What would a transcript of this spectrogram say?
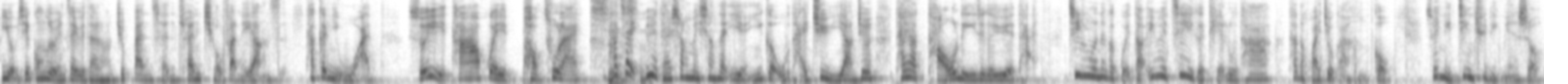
有些工作人员在月台上就扮成穿囚犯的样子，他跟你玩，所以他会跑出来，他在月台上面像在演一个舞台剧一样，就是他要逃离这个月台。进入那个轨道，因为这个铁路它它的怀旧感很够，所以你进去里面的时候，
